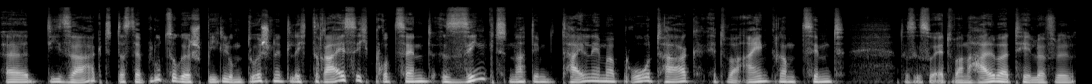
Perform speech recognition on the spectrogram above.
äh, die sagt, dass der Blutzuckerspiegel um durchschnittlich 30 Prozent sinkt, nachdem die Teilnehmer pro Tag etwa ein Gramm Zimt, das ist so etwa ein halber Teelöffel,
